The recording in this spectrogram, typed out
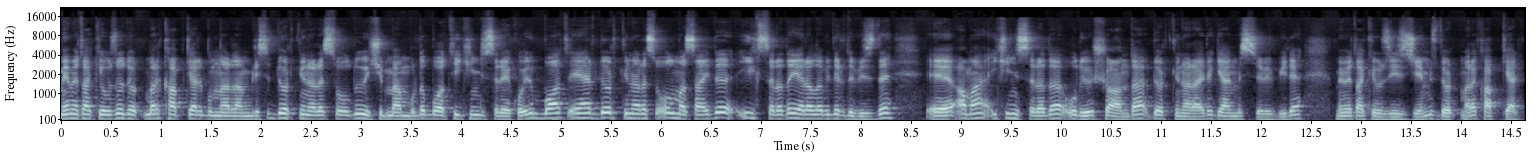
Mehmet Akyavuz'a 4 numara Kapgel bunlardan birisi. 4 gün arası olduğu için ben burada bu atı ikinci sıraya koydum. Bu at eğer 4 gün arası olmasaydı ilk sırada yer alabilirdi bizde. Ee, ama ikinci sırada oluyor şu anda 4 gün arayla gelmesi sebebiyle Mehmet Akyavuz'u izleyeceğimiz 4 numara Kapgel.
